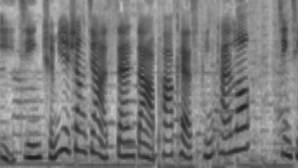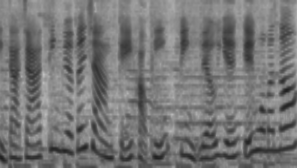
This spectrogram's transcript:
已经全面上架三大 Podcast 平台喽。敬请大家订阅、分享、给好评，并留言给我们哦。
